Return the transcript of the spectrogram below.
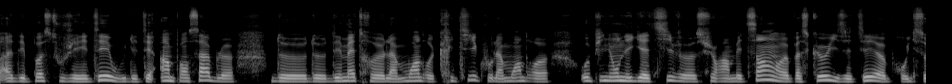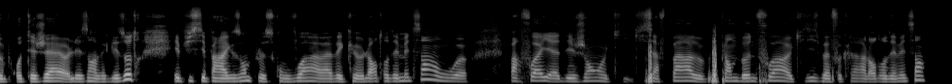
à des postes où j'ai été où il était impensable de d'émettre la moindre critique ou la moindre opinion négative sur un médecin parce que ils étaient ils se protégeaient les uns avec les autres. Et puis c'est par exemple ce qu'on voit avec l'ordre des médecins où parfois il y a des gens qui qui savent pas plein de bonne foi qui disent bah faut écrire à l'ordre des médecins.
